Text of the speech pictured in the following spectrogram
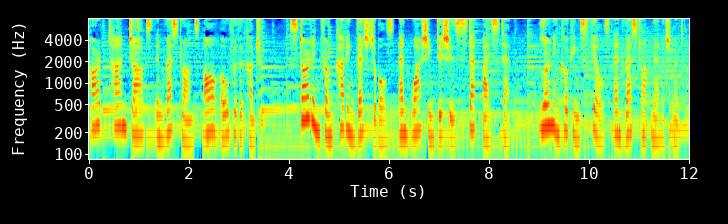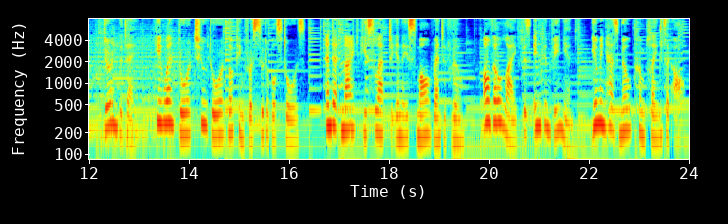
part-time jobs in restaurants all over the country starting from cutting vegetables and washing dishes step by step, learning cooking skills and restaurant management. During the day, he went door to door looking for suitable stores, and at night he slept in a small rented room. Although life is inconvenient, Yuming has no complaints at all.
